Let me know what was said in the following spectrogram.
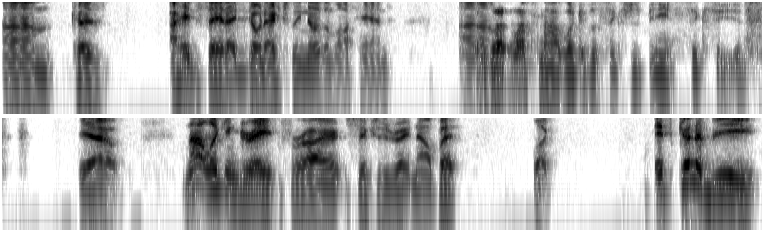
um, because I hate to say it, I don't actually know them offhand. Um, let, us not look at the Sixers being a six seed. yeah, not looking great for our Sixers right now. But look, it's gonna be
